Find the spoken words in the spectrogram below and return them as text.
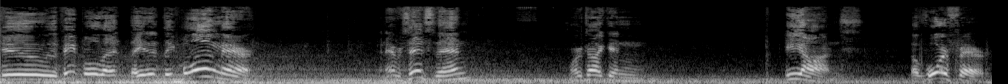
to the people that they didn't think belonged there. And ever since then, we're talking eons of warfare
